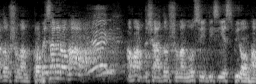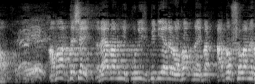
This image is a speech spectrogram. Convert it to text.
আদর্শবান প্রফেসরের অভাব। আমার দেশে আদর্শবান ওসি, ডিসি, এসপির অভাব। আমার দেশে র্যাব আর্মি, পুলিশ বিডিআর এর অভাব নাই, বাট আদর্শবানের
